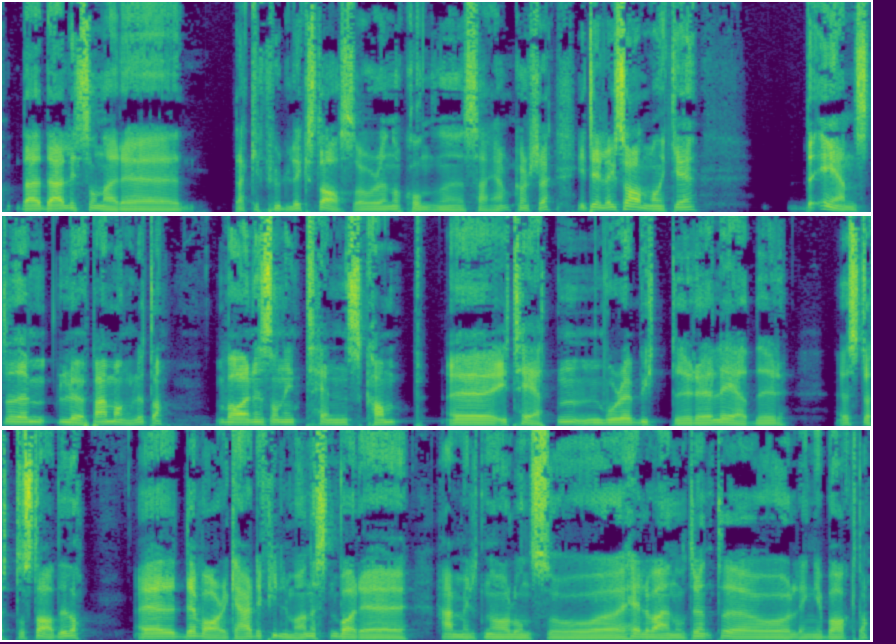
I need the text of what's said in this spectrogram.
det er, det er litt sånn der eh, det er ikke full ekstase over den Ocon-seieren, kanskje. I tillegg så hadde man ikke Det eneste det løpet her manglet, da, var en sånn intens kamp uh, i teten hvor det bytter leder støtt og stadig, da. Uh, det var det ikke her. De filma nesten bare Hamilton og Alonso hele veien omtrent, og lenger bak, da.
